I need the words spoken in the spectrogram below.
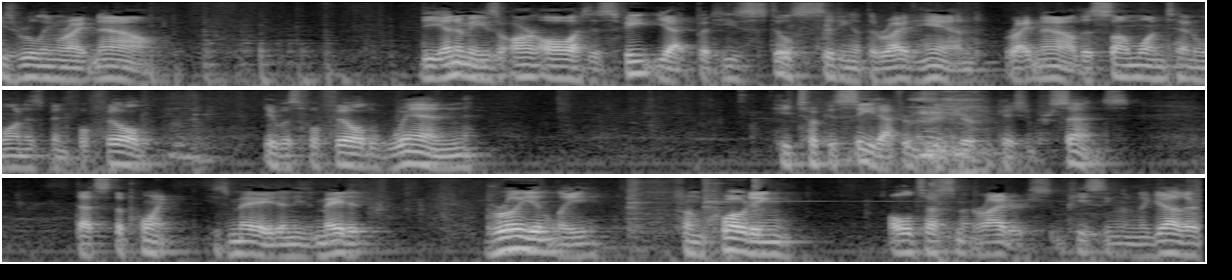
He's ruling right now. The enemies aren't all at his feet yet, but he's still sitting at the right hand right now. The Psalm 110.1 has been fulfilled. It was fulfilled when he took his seat after making purification for sins. That's the point he's made, and he's made it brilliantly from quoting Old Testament writers and piecing them together.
